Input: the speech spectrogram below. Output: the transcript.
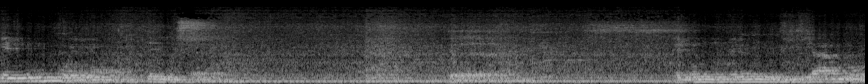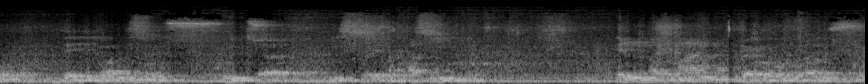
em um poema de Nietzsche. En un, en un diálogo de Johannes Nietzsche dice así, en alemán, pero traduzco,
